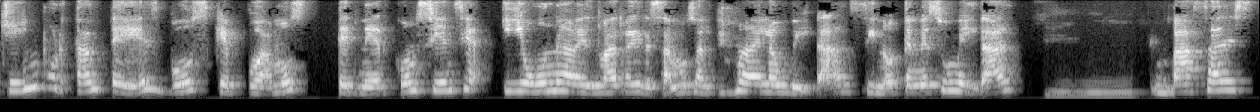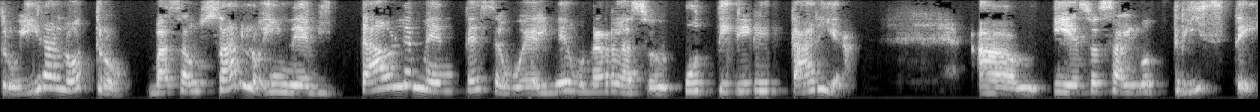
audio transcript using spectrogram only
qué importante es vos que podamos tener conciencia y una vez más regresamos al tema de la humildad. Si no tenés humildad, vas a destruir al otro, vas a usarlo. Inevitablemente se vuelve una relación utilitaria. y eso es algo triste,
